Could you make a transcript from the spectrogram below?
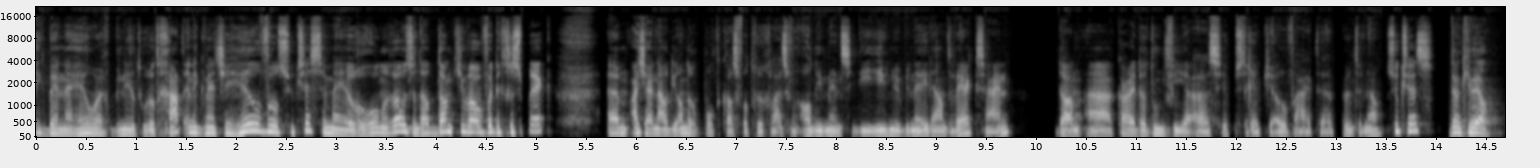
Ik ben eh, heel erg benieuwd hoe dat gaat. En ik wens je heel veel succes ermee, Ron Roosendaal. Dank je wel voor dit gesprek. Um, als jij nou die andere podcast wil terugluisteren van al die mensen die hier nu beneden aan het werk zijn, dan uh, kan je dat doen via uh, sip-overheid.nl. Succes! Dankjewel.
